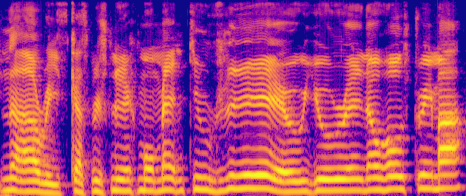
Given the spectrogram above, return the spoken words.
Нарізка смішних моментів жив Юриного стріма.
